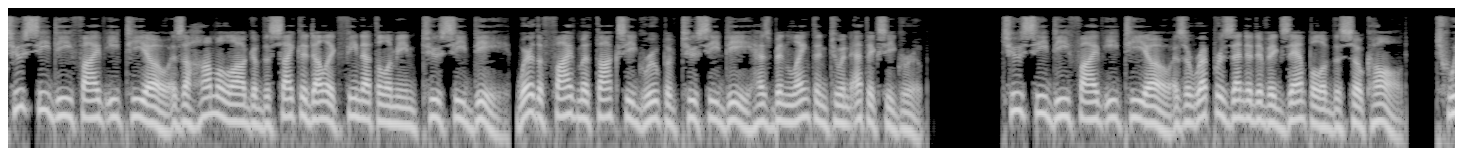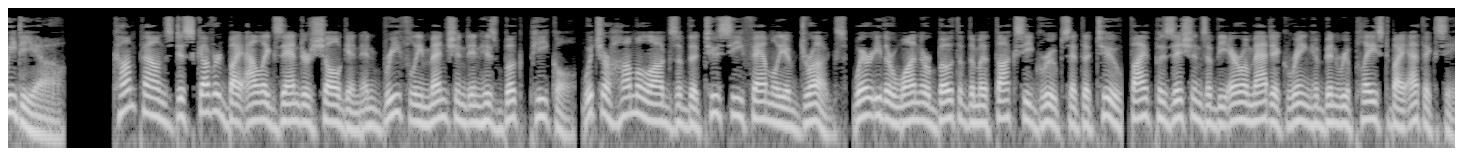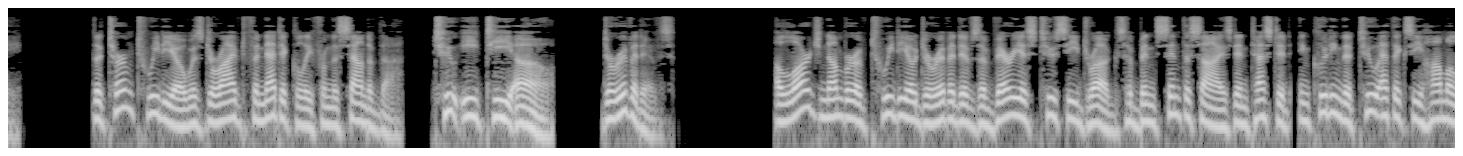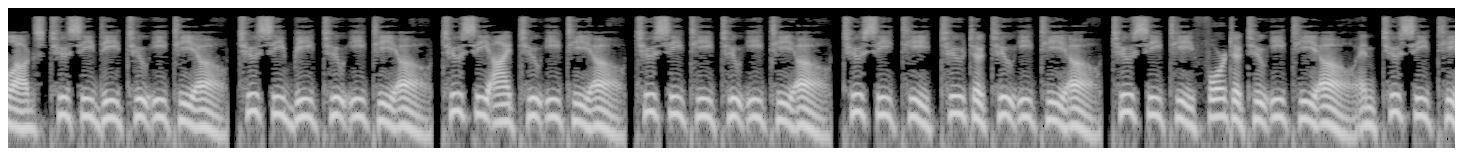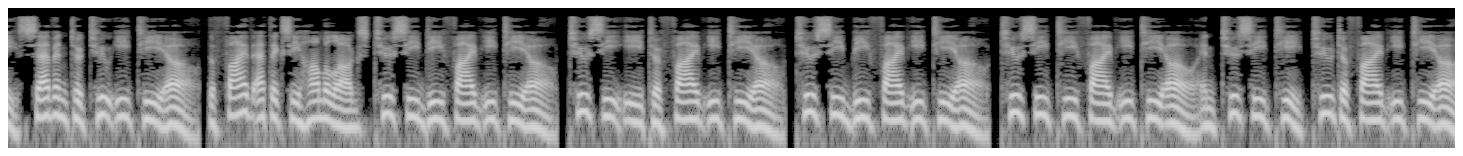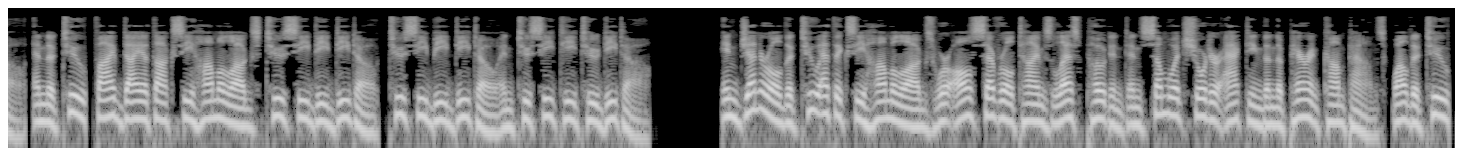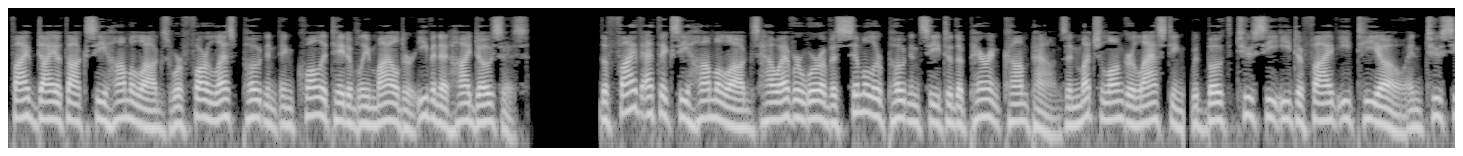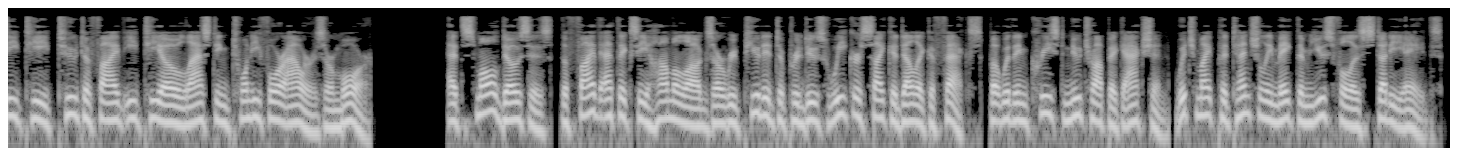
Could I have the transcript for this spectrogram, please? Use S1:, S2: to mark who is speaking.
S1: 2CD5-ETO is a homologue of the psychedelic phenethylamine 2CD, where the 5-methoxy group of 2CD has been lengthened to an ethoxy group. 2CD5-ETO is a representative example of the so-called «tweetio» compounds discovered by Alexander Shulgin and briefly mentioned in his book PiHKAL, which are homologues of the 2C family of drugs, where either one or both of the methoxy groups at the 2,5 positions of the aromatic ring have been replaced by ethoxy. The term tweetio was derived phonetically from the sound of the 2eto derivatives. A large number of tweetio derivatives of various 2C drugs have been synthesized and tested, including the 2-ethoxy homologues 2CD2-ETO, 2CB2-ETO, 2CI2-ETO, 2CT2-ETO, 2CT2-2-ETO, 2CT4-2-ETO and 2CT7-2-ETO. The 5-ethoxy homologues 2CD5-ETO, 2CE-5-ETO, 2CB 2C5-ETO, 2CT5-ETO and 2CT2-5-ETO, and the two 5-diethoxy homologues 2CD-DITO, 2CB-DITO and 2CT2-DITO. In general the two ethoxy homologues were all several times less potent and somewhat shorter acting than the parent compounds, while the 2,5-diethoxy homologues were far less potent and qualitatively milder even at high doses. The five ethoxy homologues however were of a similar potency to the parent compounds and much longer lasting, with both 2Ce-5-ETO and 2CT2-5-ETO lasting 24 hours or more. At small doses, the 5-ethoxy homologues are reputed to produce weaker psychedelic effects, but with increased nootropic action, which might potentially make them useful as study aids.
